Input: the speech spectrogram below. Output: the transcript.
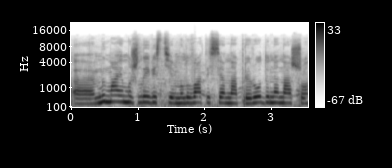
Е, Ми маємо можливість милуватися на природу на нашу, е,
